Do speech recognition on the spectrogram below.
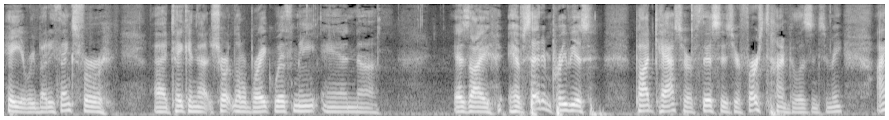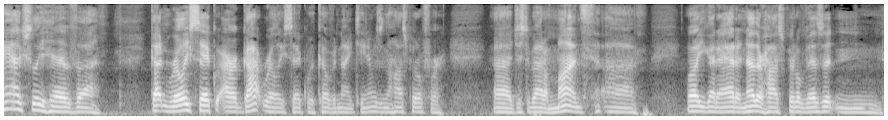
Hey, everybody. Thanks for uh, taking that short little break with me. And uh, as I have said in previous podcasts, or if this is your first time to listen to me, I actually have uh, gotten really sick, or got really sick with COVID 19. I was in the hospital for uh, just about a month. Uh, well, you got to add another hospital visit and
